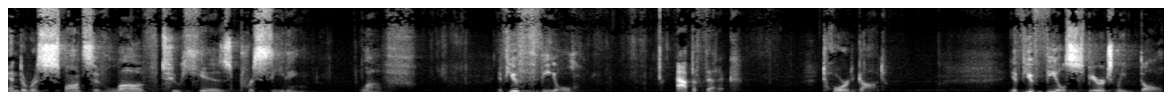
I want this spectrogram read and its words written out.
and a responsive love to his preceding love. If you feel apathetic toward God, if you feel spiritually dull,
